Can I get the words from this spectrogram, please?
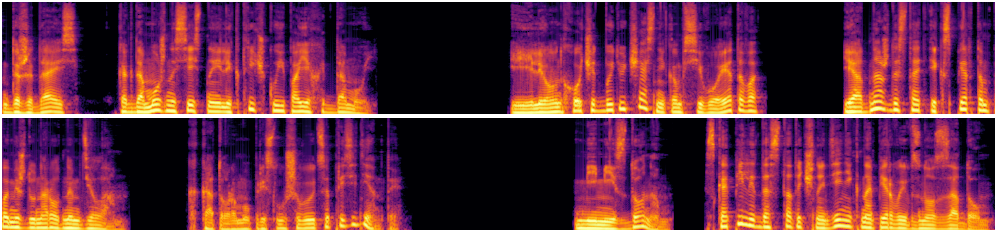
дожидаясь, когда можно сесть на электричку и поехать домой? Или он хочет быть участником всего этого и однажды стать экспертом по международным делам, к которому прислушиваются президенты. Мими с Доном скопили достаточно денег на первый взнос за дом.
